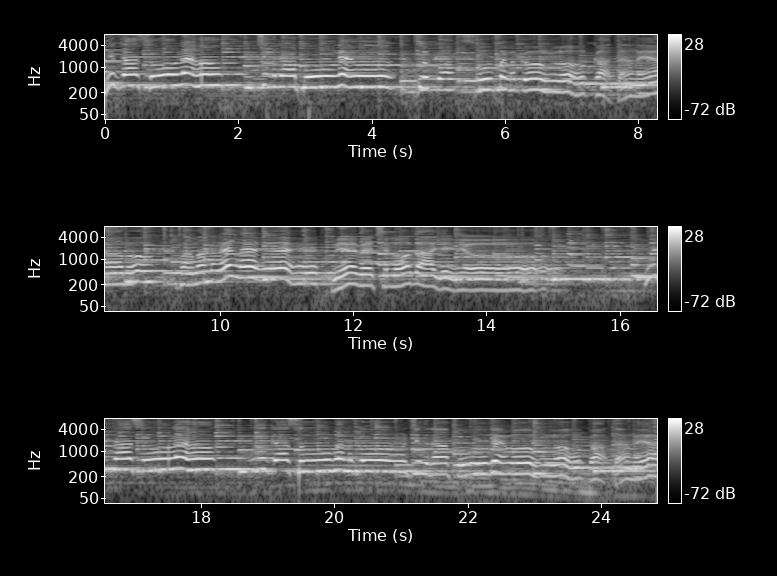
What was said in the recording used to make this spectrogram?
မေတ္တာဆိုရဟောစိတ္တရာပုံငယ်ဝလောကဆိုပမကုံလောကတန်လျာဘောဖမန်လဲလဲမြဲပဲချစ်လောကရိပ်မျိုးမြတ်တာဆိုလဲဟောမြတ်က ဆိုဝမကောချစ်တရာဖူခဲ့မို့လောကတန်လျာ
